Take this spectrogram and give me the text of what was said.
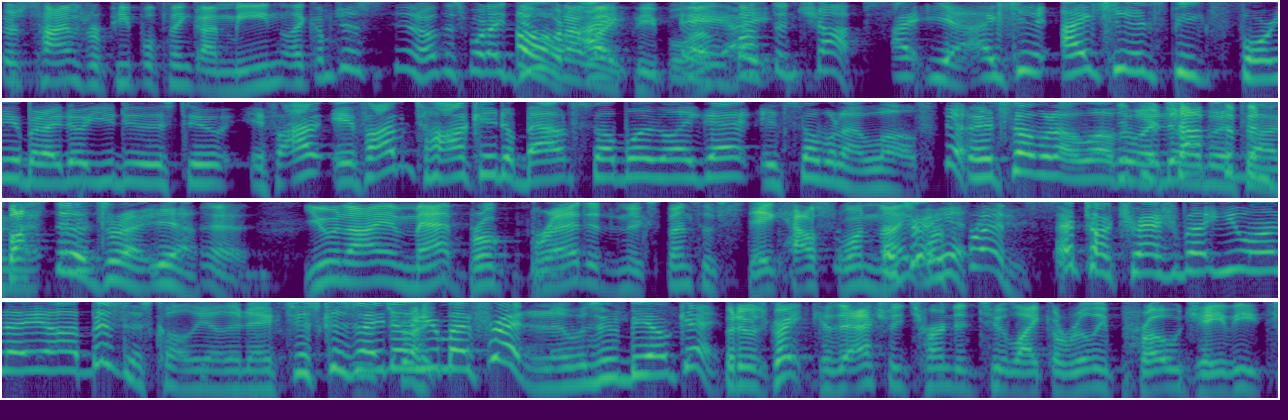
there's times where people think I'm mean. Like I'm just, you know, this is what I do Oh, when I, I- like people. hey, I'm I- busting chops. I, yeah, I can't. I can't speak for you, but I know you do this too. If I if I'm talking about someone like that, it's someone I love. It's someone I love. If who I your chops have been talk about. busted, That's right. Yeah. Yeah. You and I and Matt broke bread at an expensive steakhouse one night. Right. We're yeah. friends. I talked trash about you on a uh, business call the other day, just because I know right. you're my friend, and it was going to be okay. But it was great because it actually turned into like a really pro JVT,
